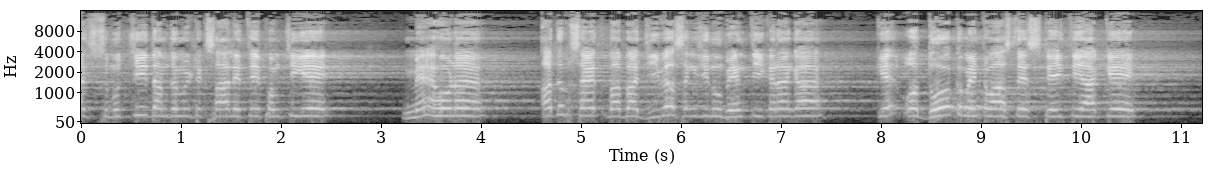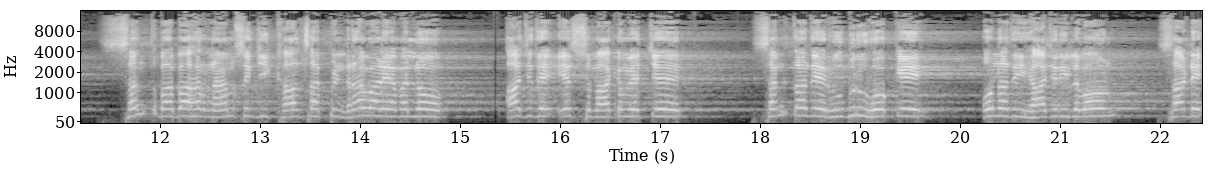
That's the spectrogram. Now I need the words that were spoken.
ਅੱਜ ਸਮੁੱਚੀ ਦਮਦਮੀ ਟਕਸਾਲ ਇੱਥੇ ਪਹੁੰਚੀ ਏ। ਮੈਂ ਹੁਣ ਅਦਬ ਸਹਿਤ ਬਾਬਾ ਜੀਵਾ ਸਿੰਘ ਜੀ ਨੂੰ ਬੇਨਤੀ ਕਰਾਂਗਾ ਕਿ ਉਹ 2 ਮਿੰਟ ਵਾਸਤੇ ਸਟੇਜ ਤੇ ਆ ਕੇ ਸੰਤ ਬਾਬਾ ਹਰਨਾਮ ਸਿੰਘ ਜੀ ਖਾਲਸਾ ਭਿੰਡਰਾ ਵਾਲਿਆਂ ਵੱਲੋਂ ਅੱਜ ਦੇ ਇਸ ਸਮਾਗਮ ਵਿੱਚ ਸੰਗਤਾਂ ਦੇ ਰੂਬਰੂ ਹੋ ਕੇ ਉਹਨਾਂ ਦੀ ਹਾਜ਼ਰੀ ਲਵਾਉਣ। ਸਾਡੇ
